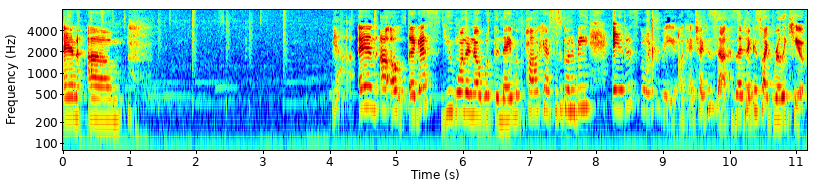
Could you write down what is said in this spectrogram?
And um, yeah. And uh, oh i guess you want to know what the name of the podcast is going to be? It is going to be okay check this out because i think it's like really cute.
